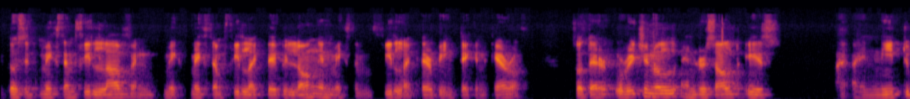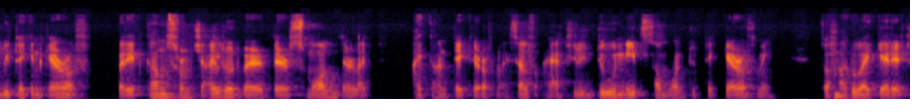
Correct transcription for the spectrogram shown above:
because it makes them feel love and make, makes them feel like they belong and makes them feel like they're being taken care of so their original end result is I, I need to be taken care of but it comes from childhood where they're small and they're like i can't take care of myself i actually do need someone to take care of me so how do i get it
